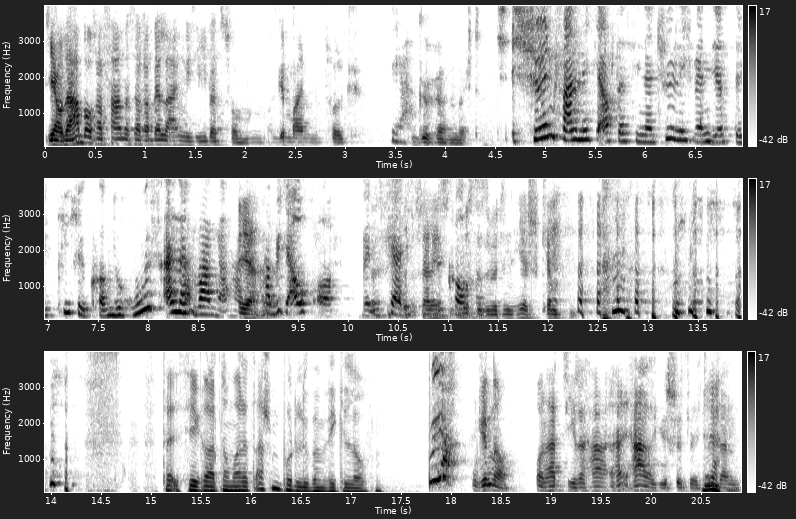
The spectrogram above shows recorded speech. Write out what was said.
Ja, und da haben wir auch erfahren, dass Arabella eigentlich lieber zum gemeinen Volk Ja. gehören möchte. Schön fand ich auch, dass sie natürlich, wenn sie aus der Küche kommt, Ruß an der Wange hat. Ja. Habe ich auch oft, wenn ich fertig bin Wahrscheinlich musste sie mit dem Hirsch kämpfen. Da ist hier gerade nochmal das Aschenputtel über den Weg gelaufen. Genau. Und hat ihre ha Haare geschüttelt. Ja. Und dann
